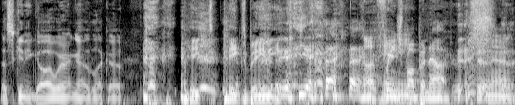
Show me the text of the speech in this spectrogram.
a skinny guy wearing a like a peaked peaked beanie. yeah, A fringe henny. popping out. Yeah.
